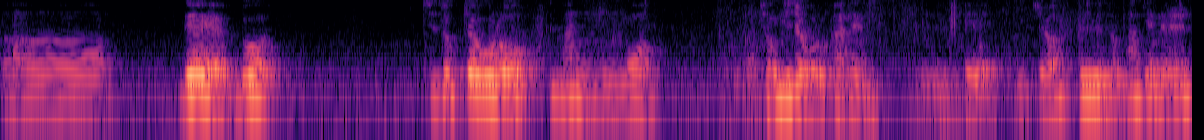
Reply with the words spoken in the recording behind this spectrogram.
어, 네, 뭐 지속적으로 음. 한뭐 정기적으로 가는 음, 게 있죠. 그래서 음. 확인을 해서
